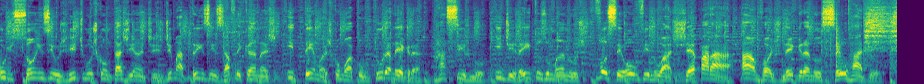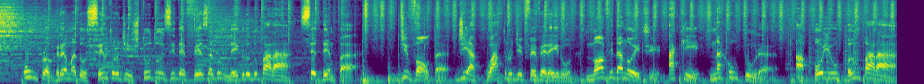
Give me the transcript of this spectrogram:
Os sons e os ritmos contagiantes de matrizes africanas e temas como a cultura negra, racismo e direitos humanos você ouve no Axé Pará, a voz negra no seu rádio. Um programa do Centro de Estudos e Defesa do Negro do Pará, SEDEMPA. De volta, dia 4 de fevereiro, 9 da noite, aqui na Cultura. Apoio Bampará.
